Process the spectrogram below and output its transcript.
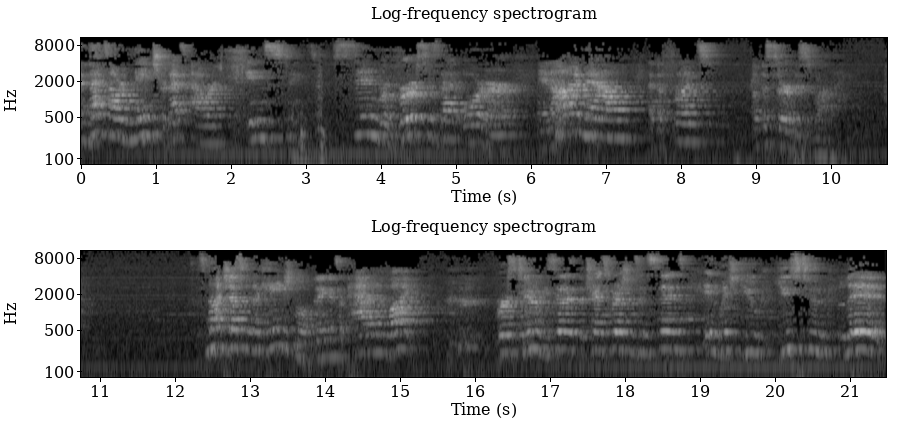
And that's our nature, that's our instinct. Sin reverses that order, and I'm now at the front of the service line. It's not just an occasional thing, it's a pattern of life. Verse 2, he says, the transgressions and sins in which you used to live.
